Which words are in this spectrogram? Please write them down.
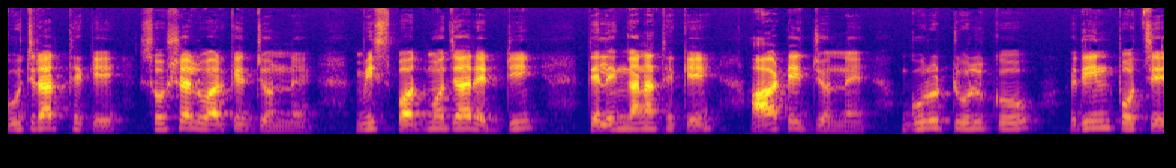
গুজরাট থেকে সোশ্যাল ওয়ার্কের জন্যে, মিস পদ্মজা রেড্ডি তেলেঙ্গানা থেকে আর্টের জন্যে, গুরু টুলকু রিনপোচে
